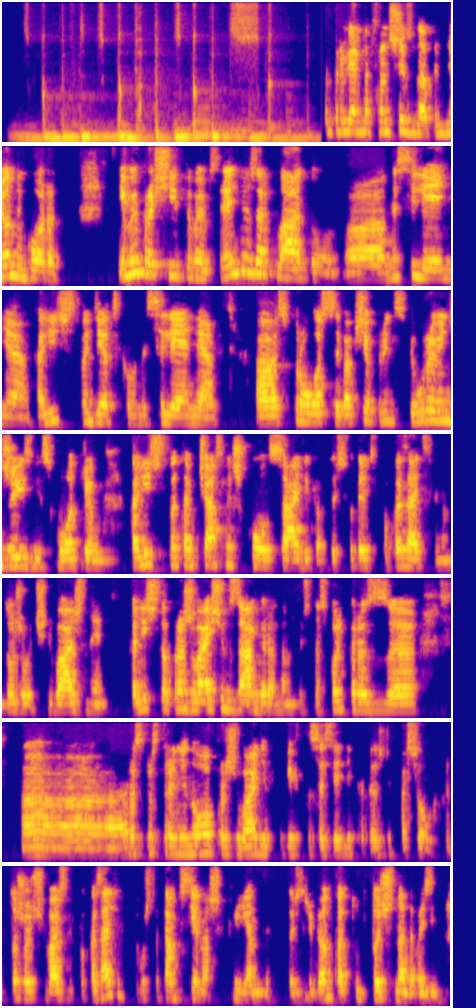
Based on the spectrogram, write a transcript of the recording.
Например, на франшизу на определенный город. И мы просчитываем среднюю зарплату населения, количество детского населения, э, спросы, вообще, в принципе, уровень жизни смотрим, количество там частных школ, садиков, то есть вот эти показатели нам тоже очень важные, количество проживающих за городом, то есть насколько раз, а, распространено проживание в каких-то соседних коттеджных поселках. Это тоже очень важный показатель, потому что там все наши клиенты. То есть ребенка оттуда точно надо возить.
